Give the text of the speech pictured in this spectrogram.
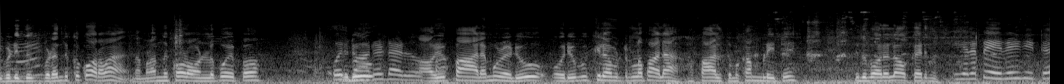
ഇവിടെ ഇത് ഇവിടെ എന്തൊക്കെ കുറവാ? നമ്മളന്ന് കൊളോണിൽ പോയപ്പോ ഒരു ഒരു പാലം മുഴുവൻ ഒരു ഒരു കിലോമീറ്ററുള്ള പാലാ. ആ പാലത്തുമ്പോ കംപ്ലീറ്റ് ഇതുപോലെ ലോക്കായിരുന്നു. ഇങ്ങനെ പേര് എഴുതിയിട്ട്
